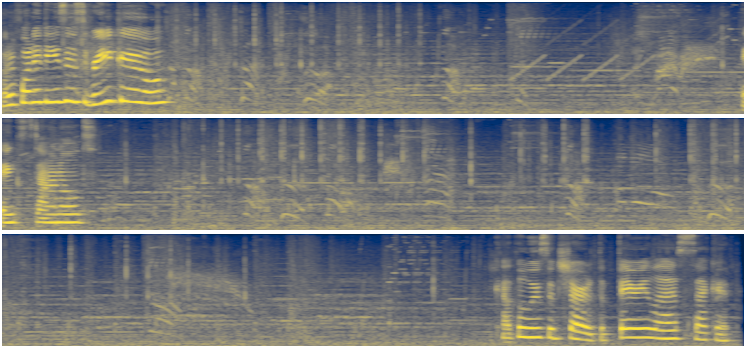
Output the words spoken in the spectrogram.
What if one of these is Riku? Thanks, Donald. Lucid shard at the very last second.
